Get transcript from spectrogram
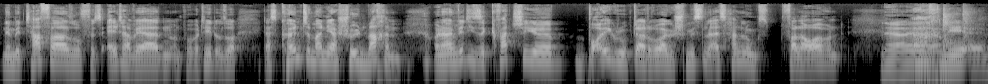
eine Metapher so fürs Älterwerden und Pubertät und so. Das könnte man ja schön machen. Und dann wird diese quatschige Boygroup da drüber geschmissen als Handlungsverlauf und Ja, ja, ach ja. nee, ey.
